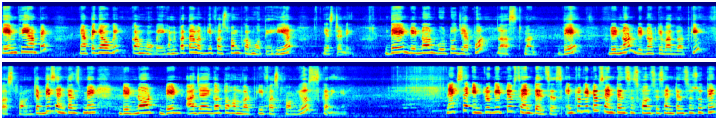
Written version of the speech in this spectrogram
केम थी यहाँ पे। यहाँ पे क्या हो गई? कम हो गई। हमें पता है वर्ब की फ़र्स्ट फॉर्म कम होती है here yesterday they did not go to Jaipur last month they did not did not के बाद वर्ब की फ़र्स्ट फॉर्म जब भी सेंटेंस में डिड नॉट डिड आ जाएगा तो हम वर्ब की फ़र्स्ट फॉर्म यूज़ करेंगे। नेक्स्ट है इंट्रोगेटिव सेंटेंसेस इंट्रोगेटिव सेंटेंसेस कौन से सेंटेंसेस होते हैं?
